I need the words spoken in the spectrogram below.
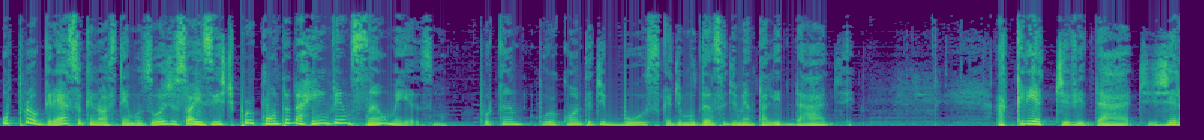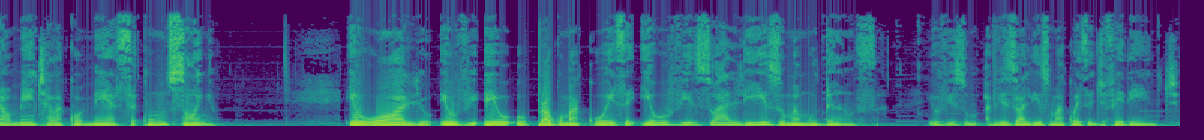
O progresso que nós temos hoje só existe por conta da reinvenção mesmo, por, por conta de busca, de mudança de mentalidade. A criatividade, geralmente, ela começa com um sonho. Eu olho eu, eu, para alguma coisa e eu visualizo uma mudança. Eu visualizo uma coisa diferente.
